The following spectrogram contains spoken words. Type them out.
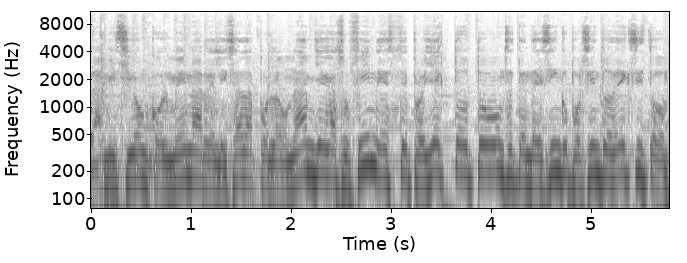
La misión Colmena realizada por la UNAM llega a su fin. Este proyecto tuvo un 75% de éxito,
